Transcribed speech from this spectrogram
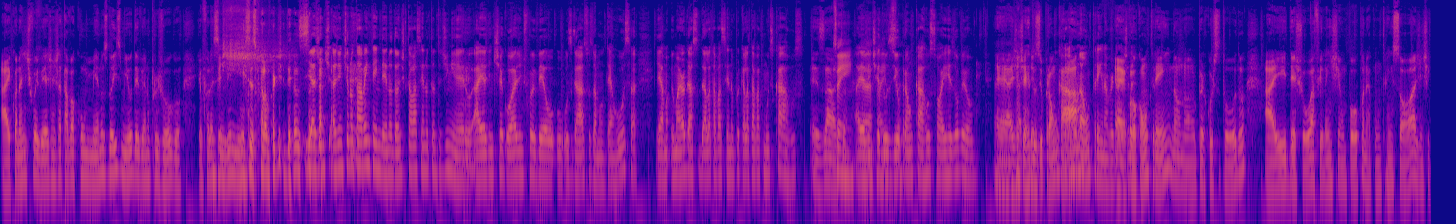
Aí quando a gente foi ver, a gente já tava com menos 2 mil devendo pro jogo. Eu falei assim. Vinícius, pelo amor de Deus. E a gente, a gente não tava entendendo de onde que tava sendo tanto dinheiro. Aí a gente chegou, a gente foi ver o- o- os gastos da montanha russa e a- o maior gasto dela tava sendo porque ela tava com muitos carros. Exato. Sim. Aí a é, gente reduziu pra um carro só e resolveu. É, a gente É, reduziu para um, Um carro. carro não, um trem, na verdade. É, né? colocou um trem no, no- percurso todo, aí deixou a fila encher um pouco, né, com um trem só, a gente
